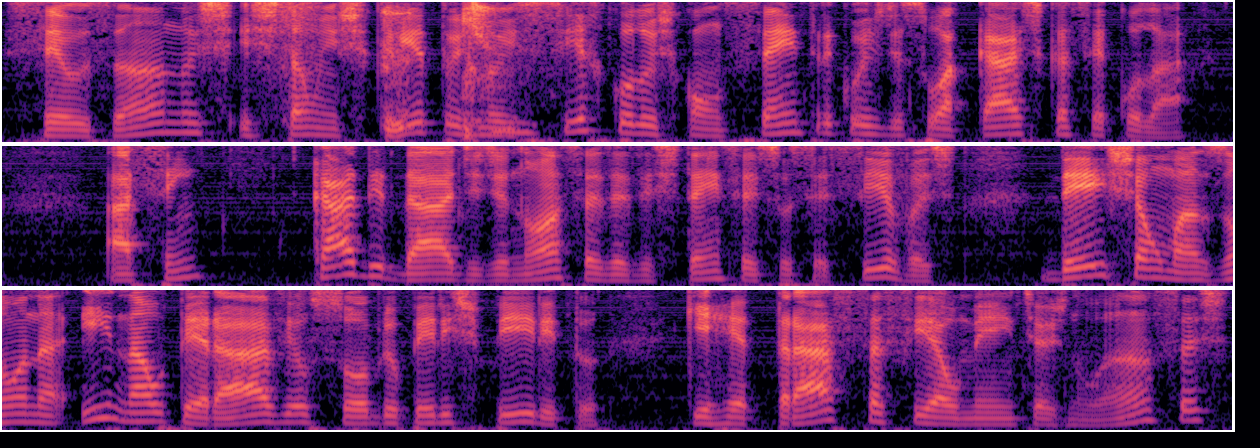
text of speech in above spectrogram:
Seus anos estão inscritos nos círculos concêntricos de sua casca secular. Assim, cada idade de nossas existências sucessivas deixa uma zona inalterável sobre o perispírito, que retraça fielmente as nuances,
